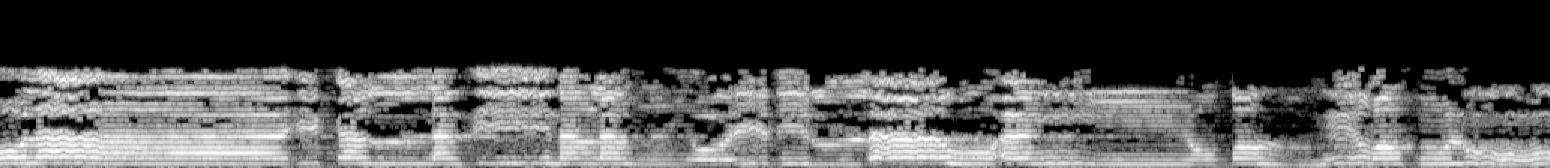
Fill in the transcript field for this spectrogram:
أولئك الذين لم يرد الله قلوبهم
